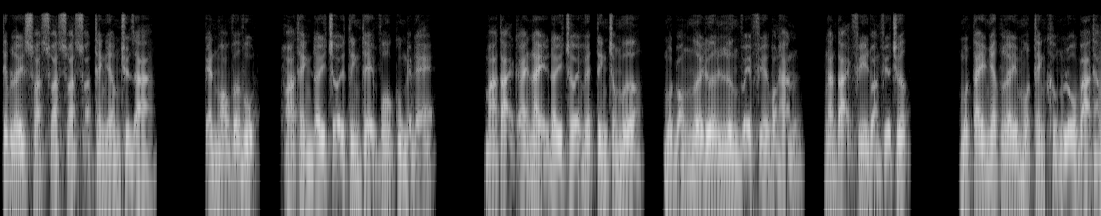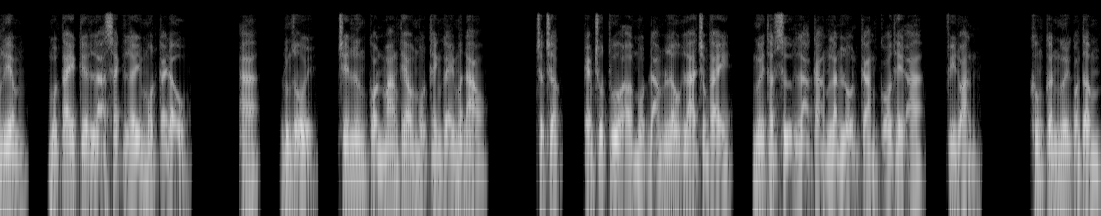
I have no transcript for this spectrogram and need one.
Tiếp lấy xoạt xoạt xoạt xoạt thanh âm truyền ra. Kén máu vỡ vụn, hóa thành đầy trời tinh thể vô cùng đẹp đẽ. Mà tại cái này đầy trời huyết tinh trong mưa, một bóng người đưa lưng về phía bọn hắn, ngăn tại phi đoàn phía trước. Một tay nhấc lấy một thanh khổng lồ ba tháng liêm, một tay kia là xách lấy một cái đầu. A, đúng rồi, trên lưng còn mang theo một thanh gãy mất đao. Chật chật kém chút thua ở một đám lâu la trong tay, ngươi thật sự là càng lăn lộn càng có thể a, phi đoàn. Không cần ngươi quan tâm,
